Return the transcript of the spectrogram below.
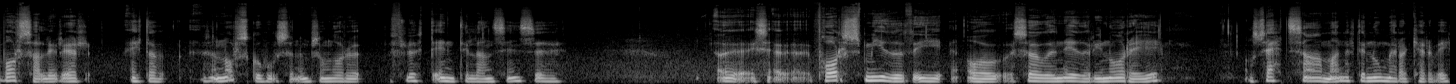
Vorsalir er eitt af norsku húsunum sem voru flutt inn til landsins, eh, eh, forsmíðuð í, og söguð niður í Noregi og sett saman eftir númerakerfi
